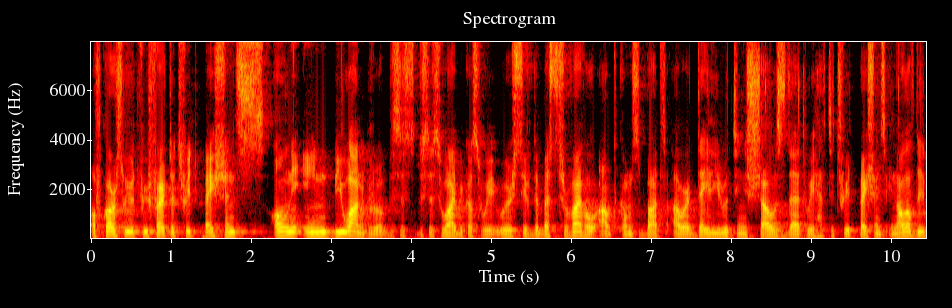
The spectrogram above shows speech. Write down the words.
Of course, we would prefer to treat patients only in B1 group. This is, this is why, because we, we receive the best survival outcomes, but our daily routine shows that we have to treat patients in all of the,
